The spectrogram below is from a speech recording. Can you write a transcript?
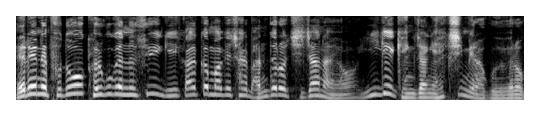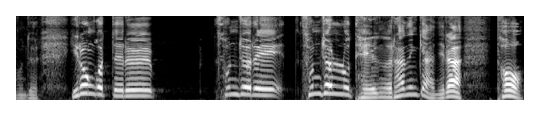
LNF도 결국에는 수익이 깔끔하게 잘 만들어지잖아요. 이게 굉장히 핵심이라고요, 여러분들. 이런 것들을 손절에 손절로 대응을 하는 게 아니라 더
